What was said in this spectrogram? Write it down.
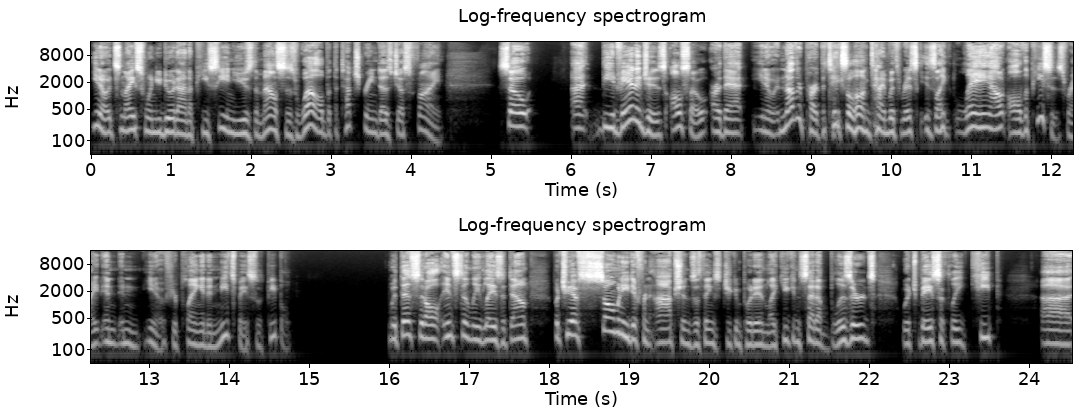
you know, it's nice when you do it on a PC and you use the mouse as well, but the touchscreen does just fine. So uh, the advantages also are that you know another part that takes a long time with risk is like laying out all the pieces right and and you know if you're playing it in meat space with people with this, it all instantly lays it down, but you have so many different options of things that you can put in. Like you can set up blizzards, which basically keep uh,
